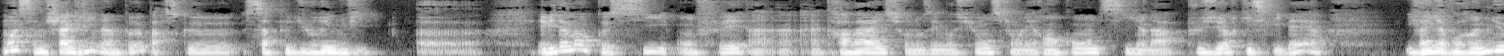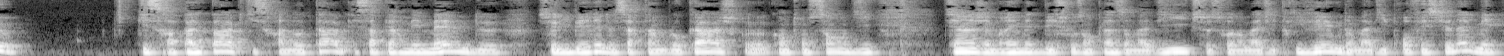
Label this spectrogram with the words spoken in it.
moi, ça me chagrine un peu parce que ça peut durer une vie. Euh, évidemment que si on fait un, travail sur nos émotions, si on les rencontre, s'il y en a plusieurs qui se libèrent, il va y avoir un mieux qui sera palpable, qui sera notable, et ça permet même de se libérer de certains blocages que quand on sent, on dit, tiens, j'aimerais mettre des choses en place dans ma vie, que ce soit dans ma vie privée ou dans ma vie professionnelle, mais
